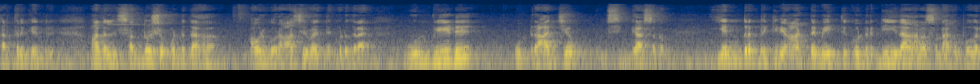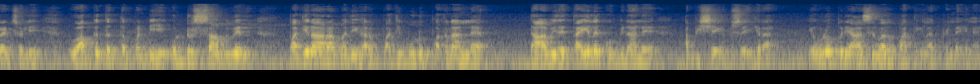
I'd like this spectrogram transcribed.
கர்த்தருக்கு என்று. அதில் சந்தோஷப்பட்டு தான் அவருக்கு ஒரு ஆசீர்வாதத்தை கொடுக்குறார். உன் வீடு உன் ராஜ்யம் உன் சிங்காசனம். என்றென்றைக்கு நீ ஆட்டை மேய்த்து கொண்டு நீ தான் அரசனாக போகிறேன்னு சொல்லி வாக்குத்தத்தம் பண்ணி ஒன்று சாமுவேல் பதினாறாம் அதிகாரம் பதிமூணு பதினாலில் தாவிதை தைல கொம்பினாலே அபிஷேகம் செய்கிறார். எவ்வளோ பெரிய ஆசீர்வாதம் பார்த்தீங்களா பிள்ளைகளை?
